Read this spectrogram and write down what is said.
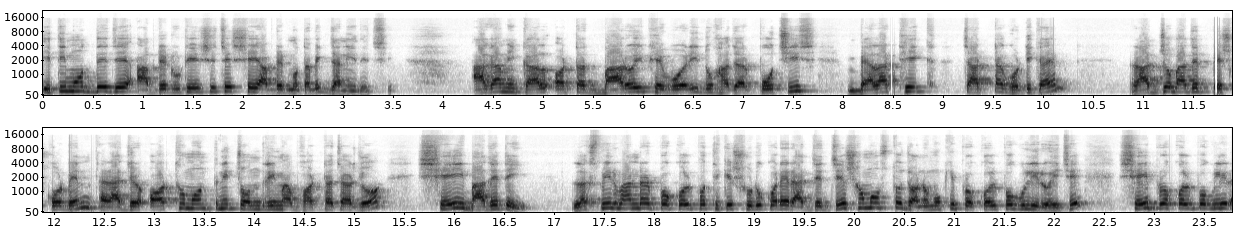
ইতিমধ্যে যে আপডেট উঠে এসেছে সেই আপডেট মোতাবেক জানিয়ে দিচ্ছি। আগামীকাল অর্থাৎ বারোই ফেব্রুয়ারি দু হাজার পঁচিশ বেলা ঠিক চারটা ঘটিকায় রাজ্য বাজেট পেশ করবেন রাজ্যের অর্থমন্ত্রী চন্দ্রিমা ভট্টাচার্য। সেই বাজেটেই লক্ষ্মীর ভান্ডার প্রকল্প থেকে শুরু করে রাজ্যের যে সমস্ত জনমুখী প্রকল্পগুলি রয়েছে, সেই প্রকল্পগুলির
